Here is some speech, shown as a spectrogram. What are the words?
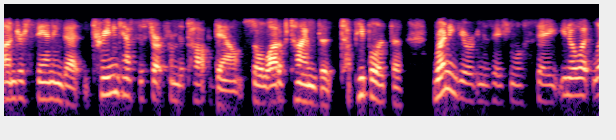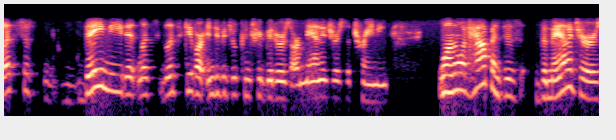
understanding that training has to start from the top down. So a lot of time the t- people at the running the organization will say, you know what, let's just they need it. Let's let's give our individual contributors, our managers the training. Well, and what happens is the managers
